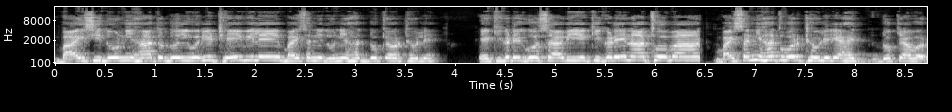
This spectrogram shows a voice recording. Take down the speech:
बाईसी दोन्ही हात डोईवरी ठेविले बायसांनी दोन्ही हात डोक्यावर ठेवले. एकीकडे गोसावी एकीकडे नाथोबा. बायसांनी हात वर ठेवलेले आहेत डोक्यावर.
